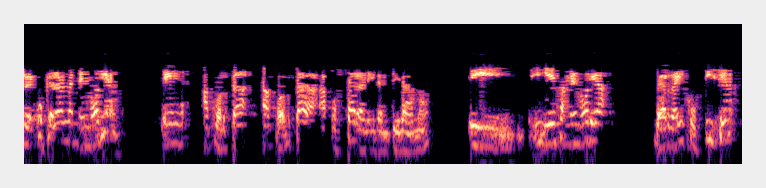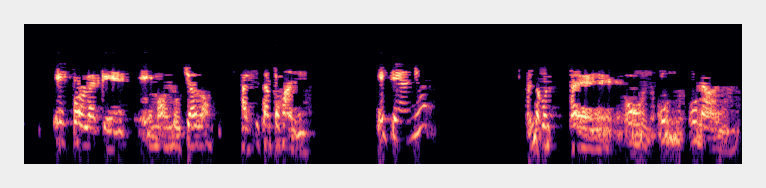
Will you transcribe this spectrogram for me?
recuperar la memoria es aportar, aportar, apostar a la identidad, ¿no? Y, y esa memoria, verdad y justicia es por la que hemos luchado hace tantos años. Este año, eh, un, un,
